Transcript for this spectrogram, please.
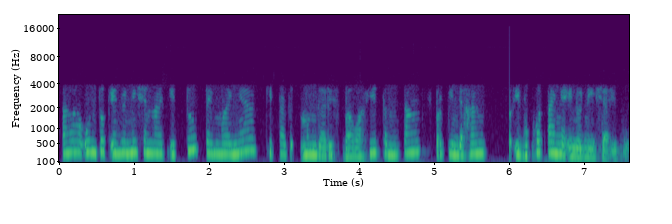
Uh, untuk Indonesian Night itu temanya kita menggarisbawahi tentang perpindahan ibu kotanya Indonesia, Ibu.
